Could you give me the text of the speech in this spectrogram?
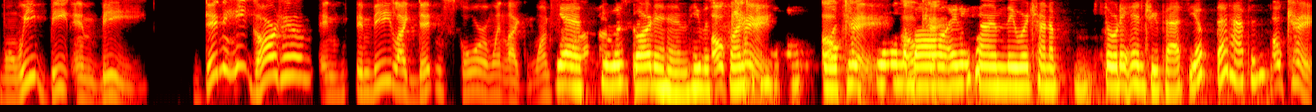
When we beat Embiid didn't he guard him and Embiid like didn't score and went like one? For yes, five? he was guarding him. He was okay. fronting him. Okay. the okay. ball anytime they were trying to throw the entry pass. Yep, that happened. Okay,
